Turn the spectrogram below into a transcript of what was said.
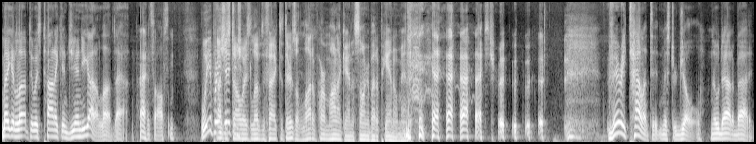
Making love to his tonic and gin. You got to love that. That's awesome. We appreciate. It. I just you. always love the fact that there's a lot of harmonica in a song about a piano man. That's true. Very talented, Mr. Joel, no doubt about it.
